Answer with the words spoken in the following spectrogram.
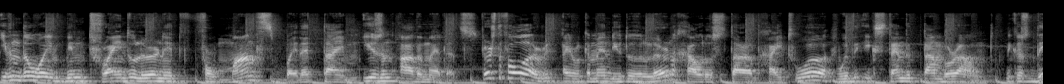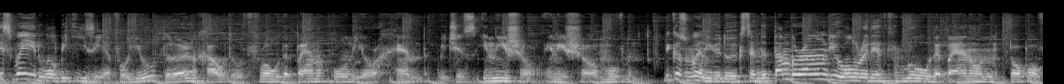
even though I've been trying to learn it for months by that time, using other methods. First of all, I, re I recommend you to learn how to start Haitua with extended thumb around, because this way it will be easier for you to learn how to throw the pen on your hand, which is initial, initial movement. Because when you do extended thumb around, you already throw the pen on top of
